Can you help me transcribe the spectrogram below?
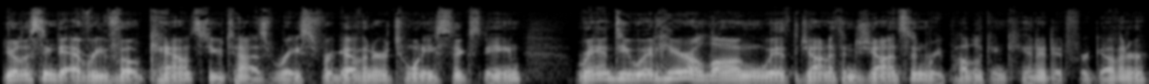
You're listening to Every Vote Counts, Utah's Race for Governor 2016. Rand DeWitt here, along with Jonathan Johnson, Republican candidate for governor,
